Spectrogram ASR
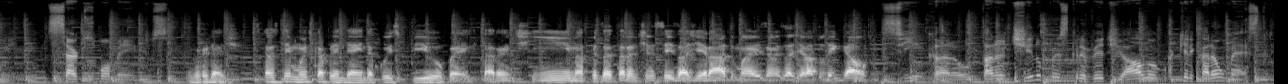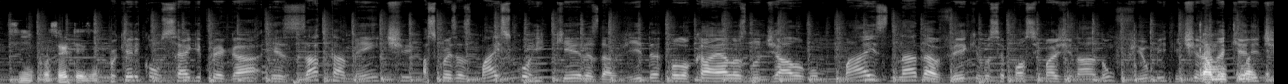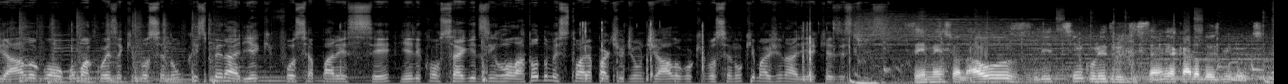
certos momentos. É verdade. Os caras têm muito que aprender ainda com o Spielberg, Tarantino, apesar de Tarantino ser exagerado, mas é um exagerado legal. Sim, cara, o Tarantino pra escrever diálogo, aquele cara é um mestre. Sim, com certeza. Porque ele consegue pegar exatamente as coisas mais corriqueiras da vida, colocar elas no diálogo mais nada a ver que você possa imaginar num filme e tirar muito daquele diálogo alguma coisa que você nunca esperaria que fosse aparecer. E ele consegue desenrolar toda uma história a partir de um diálogo que você nunca imaginaria que existisse. Sem mencionar os 5 litros de sangue a cada dois minutos.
